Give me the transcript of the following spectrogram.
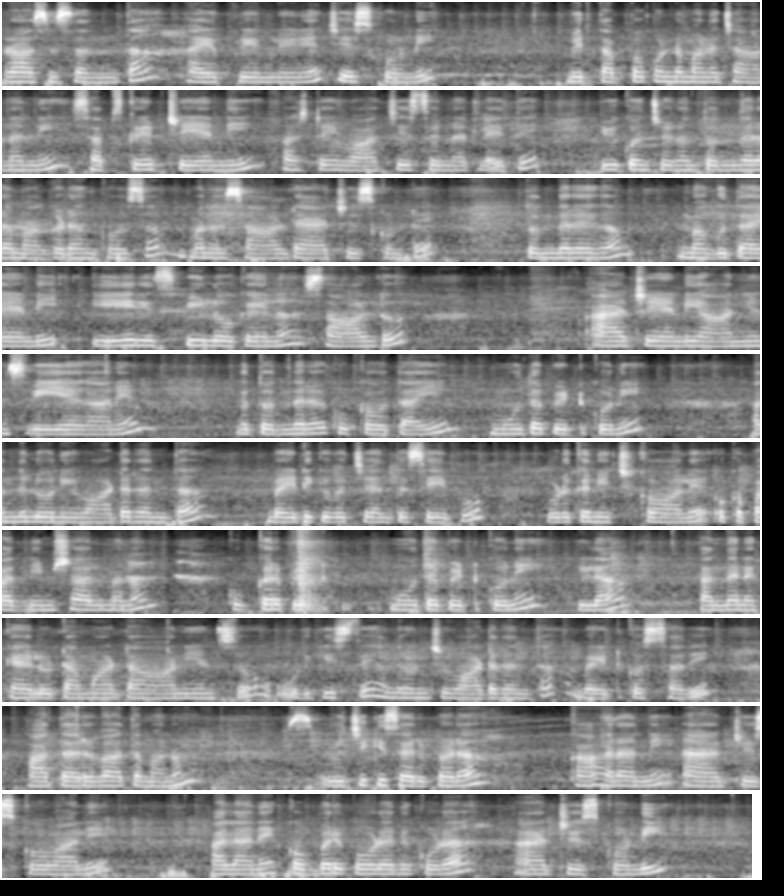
ప్రాసెస్ అంతా హై ఫ్లేమ్లోనే చేసుకోండి. మీరు తప్పకుండా మన ఛానల్ని సబ్స్క్రైబ్ చేయండి. ఫస్ట్ టైం వాచ్ చేస్తున్నట్లయితే ఇవి కొంచెం తొందర మగ్గడం కోసం మనం సాల్ట్ యాడ్ చేసుకుంటే తొందరగా మగ్గుతాయండి. ఏ రెసిపీలోకైనా సాల్ట్ యాడ్ చేయండి. ఆనియన్స్ వేయగానే ఇంకా తొందరగా కుక్ అవుతాయి. మూత పెట్టుకొని అందులోని వాటర్ అంతా బయటికి వచ్చేంతసేపు ఉడకనిచ్చుకోవాలి. ఒక పది నిమిషాలు మనం కుక్కర్ పెట్టు మూత పెట్టుకొని ఇలా కందనకాయలు టమాటా ఆనియన్స్ ఉడికిస్తే అందులో నుంచి వాటర్ అంతా బయటకు వస్తుంది ఆ తర్వాత మనం రుచికి సరిపడా కారాన్ని యాడ్ చేసుకోవాలి. అలానే కొబ్బరి పౌడర్ని కూడా యాడ్ చేసుకోండి.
